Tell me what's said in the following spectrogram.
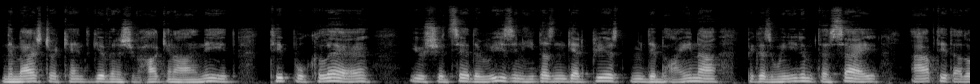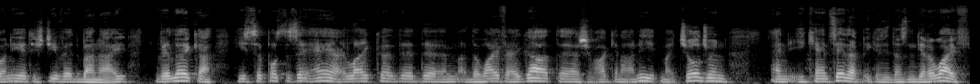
the master can't give in a Shivha Anit, Tipu Kle, you should say the reason he doesn't get pierced because we need him to say He's supposed to say, "Hey, I like uh, the the the wife I got, uh, my children," and he can't say that because he doesn't get a wife.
